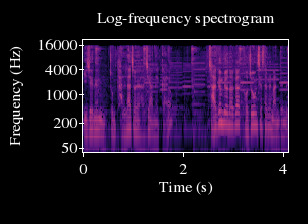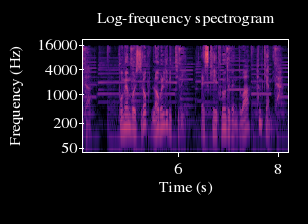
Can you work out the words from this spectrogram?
이제는 좀 달라져야 하지 않을까요? 작은 변화가 더 좋은 세상을 만듭니다. 보면 볼수록 lovely B tv SK 브로드밴드와 함께합니다.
